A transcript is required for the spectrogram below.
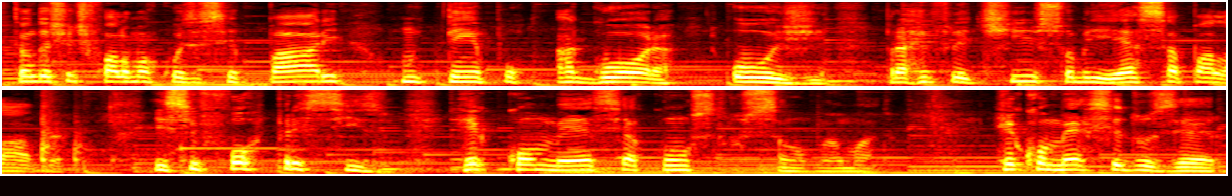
Então deixa eu te falar uma coisa, separe um tempo agora, hoje, para refletir sobre essa palavra. E se for preciso, recomece a construção, meu amado. Recomece do zero.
